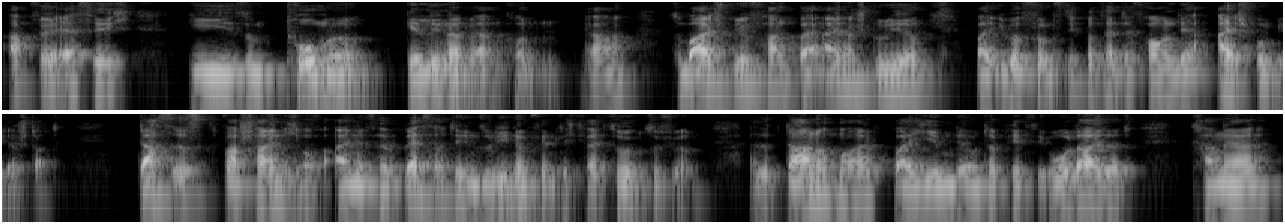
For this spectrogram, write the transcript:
Apfelessig die Symptome gelindert werden konnten. Ja? Zum Beispiel fand bei einer Studie bei über 50 Prozent der Frauen der Eisprung wieder statt. Das ist wahrscheinlich auf eine verbesserte Insulinempfindlichkeit zurückzuführen. Also da nochmal, bei jedem, der unter PCO leidet, kann er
